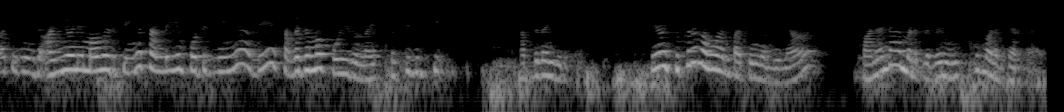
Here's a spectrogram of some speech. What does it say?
பார்த்தீங்கன்னா அந்யோன்யமாகவும் இருப்பீங்க சண்டையும் போட்டுக்குவீங்க அப்படியே சகஜமாக போயிடும் லைஃப் ஃபிஃப்டி ஃபிஃப்டி அப்படி தான் இருக்கும். ஏன்னா சுக்கர பகவான் பார்த்தீங்க அப்படின்னா பன்னெண்டாம் இடத்துல போய் உச்சம் அடைஞ்சிடுறாரு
